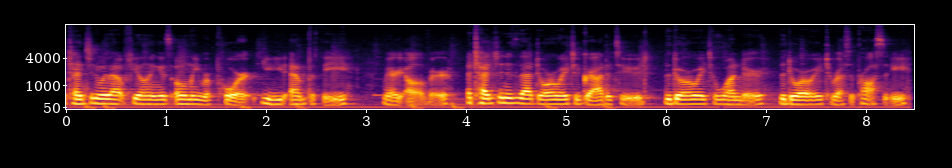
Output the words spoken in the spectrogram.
Attention without feeling is only report. You need empathy. Mary Oliver. Attention is that doorway to gratitude, the doorway to wonder, the doorway to reciprocity.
